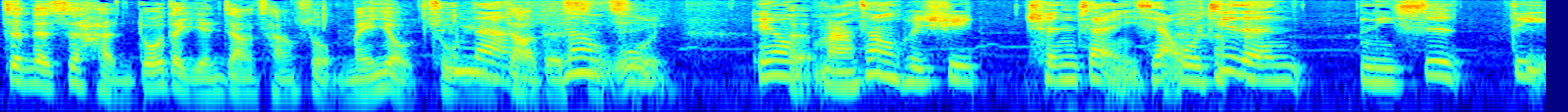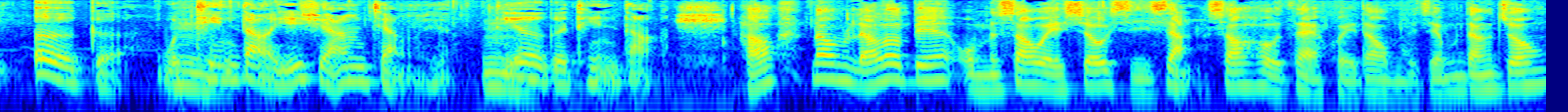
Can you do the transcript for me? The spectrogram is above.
真的是很多的演讲场所没有注意到的事情。我要马上回去称赞一下。我记得你是第二个我听到，嗯、也许他们讲一下，第二个听到。好，那我们聊到边，我们稍微休息一下，稍后再回到我们的节目当中。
